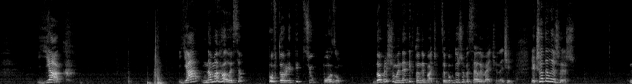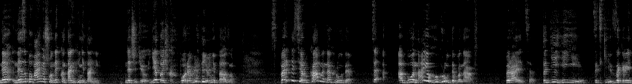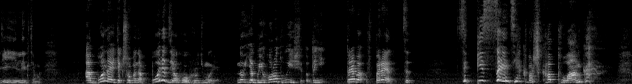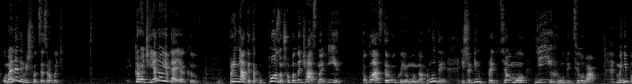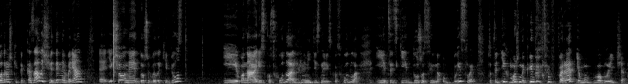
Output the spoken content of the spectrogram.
Як я намагалася повторити цю позу. Добре, що мене ніхто не бачив. Це був дуже веселий вечір. Значить, якщо ти лежиш, не, не забуваємо, що у них контакт геніталій. Значить, є точка опори в районі тазу. Спертися руками на груди. Це або на його груди вона впирається, тоді її цицьки закриті її ліктями. Або навіть якщо вона поряд з його грудьми, ну якби його рот вище, тобто їй треба вперед. Це, це пісець, як важка планка. У мене не вийшло це зробити. Коротше, я не уявляю, як прийняти таку позу, щоб одночасно і покласти руки йому на груди, і щоб він при цьому її груди цілував. Мені подружки підказали, що єдиний варіант, е, якщо у неї дуже великий бюст, і вона різко схудла, Грані дійсно різко схудла, і цицьки дуже сильно обвисли, то тоді їх можна кинути вперед йому в обличчя.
